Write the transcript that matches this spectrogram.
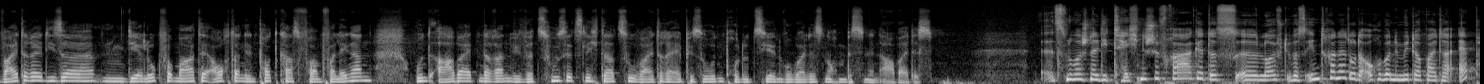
weitere dieser hm, Dialogformate auch dann in Podcastform verlängern und arbeiten daran, wie wir zusätzlich dazu weitere Episoden produzieren, wobei das noch ein bisschen in Arbeit ist. Jetzt nur mal schnell die technische Frage. Das äh, läuft übers Intranet oder auch über eine Mitarbeiter-App?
